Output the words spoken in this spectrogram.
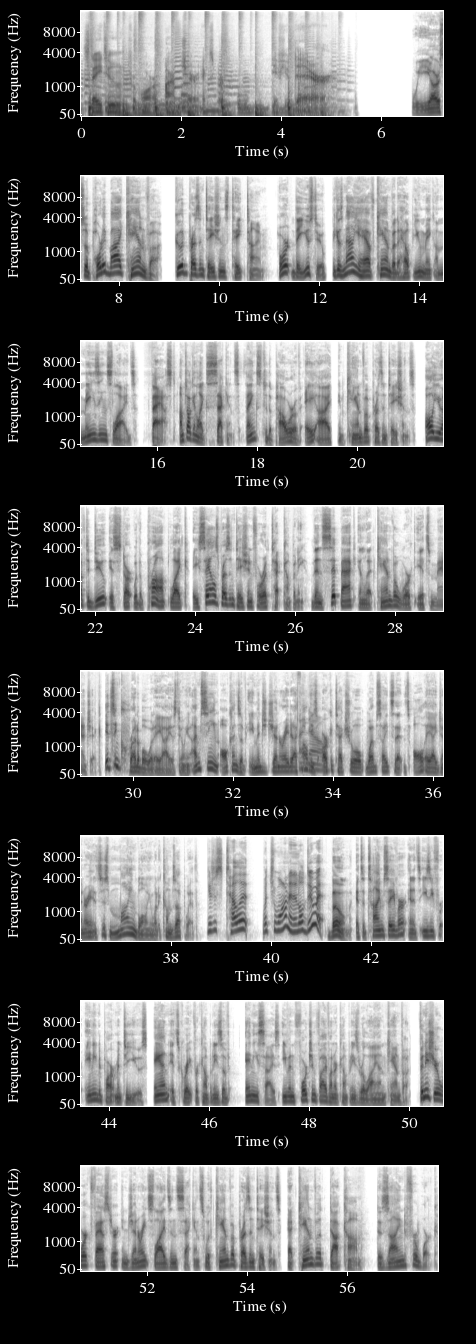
Stay tuned for more Armchair Expert, if you dare. We are supported by Canva. Good presentations take time, or they used to, because now you have Canva to help you make amazing slides fast. I'm talking like seconds, thanks to the power of AI in Canva presentations. All you have to do is start with a prompt like a sales presentation for a tech company, then sit back and let Canva work its magic. It's incredible what AI is doing. I'm seeing all kinds of image generated. I follow these architectural websites that it's all AI generated. It's just mind blowing what it comes up with. You just tell it what you want and it'll do it. Boom. It's a time saver and it's easy for any department to use. And it's great for companies of any size. Even Fortune 500 companies rely on Canva. Finish your work faster and generate slides in seconds with Canva presentations at canva.com. Designed for work.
